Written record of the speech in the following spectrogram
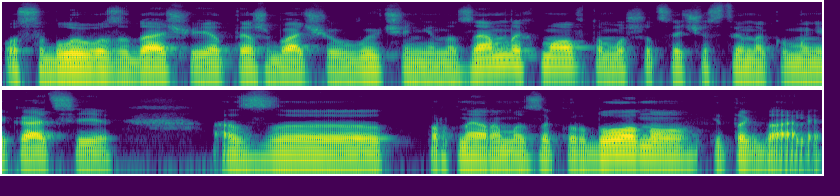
особливу задачу я теж бачу у вивченні іноземних мов, тому що це частина комунікації з партнерами за кордону і так далі.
